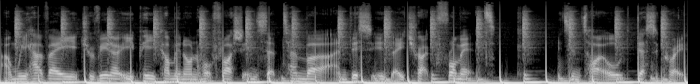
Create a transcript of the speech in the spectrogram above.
And we have a Trevino EP coming on Hot Flush in September, and this is a track from it. It's entitled Desecrate.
